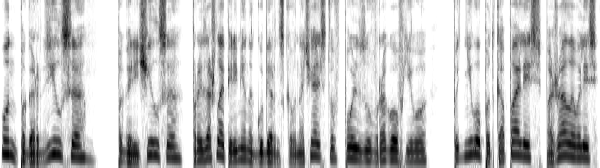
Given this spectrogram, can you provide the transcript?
Он погордился, погорячился, произошла перемена губернского начальства в пользу врагов его, под него подкопались, пожаловались,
